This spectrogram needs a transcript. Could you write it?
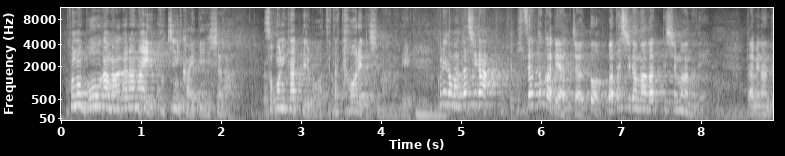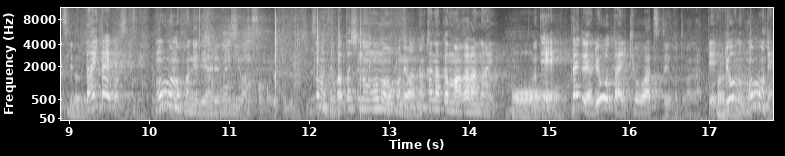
この棒が曲がらないでこっちに回転したらそこに立ってる棒は絶対倒れてしまうのでこれが私が膝とかでやっちゃうと私が曲がってしまうのでダメなんですけど大腿骨ですね。ももの骨でやる分には。そうなんですよ。私のももの骨はなかなか曲がらない。ので態度や両体強圧という言葉があってはい両のももで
